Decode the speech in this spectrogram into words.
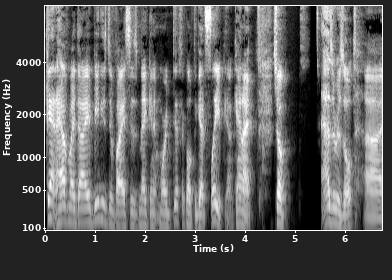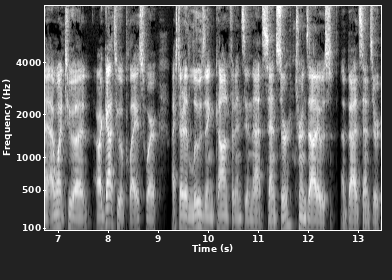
can't have my diabetes devices making it more difficult to get sleep, you know, can I? So as a result, uh, I went to a, or I got to a place where I started losing confidence in that sensor. Turns out it was a bad sensor.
